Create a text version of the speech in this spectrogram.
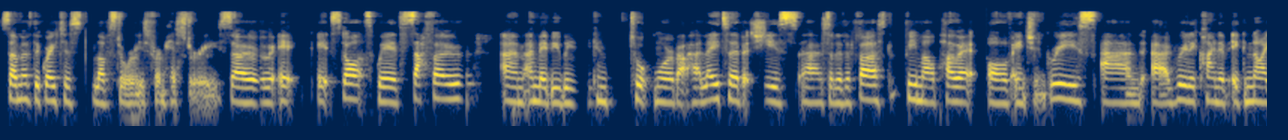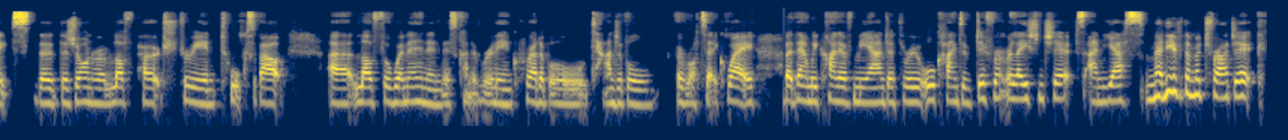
some of the greatest love stories from history. So it it starts with Sappho, um, and maybe we can talk more about her later. But she's uh, sort of the first female poet of ancient Greece, and uh, really kind of ignites the the genre of love poetry and talks about uh, love for women in this kind of really incredible, tangible erotic way. But then we kind of meander through all kinds of different relationships. And yes, many of them are tragic.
